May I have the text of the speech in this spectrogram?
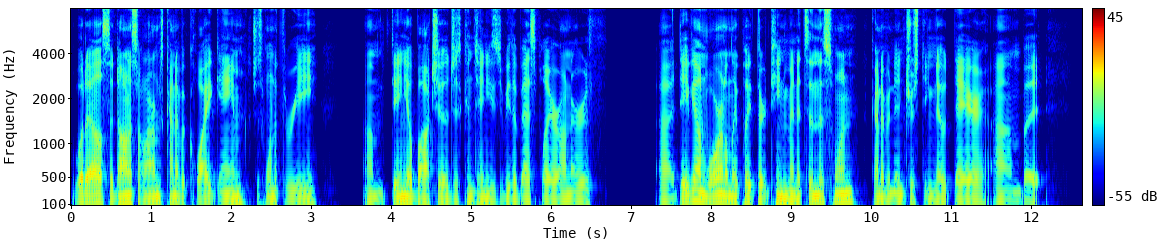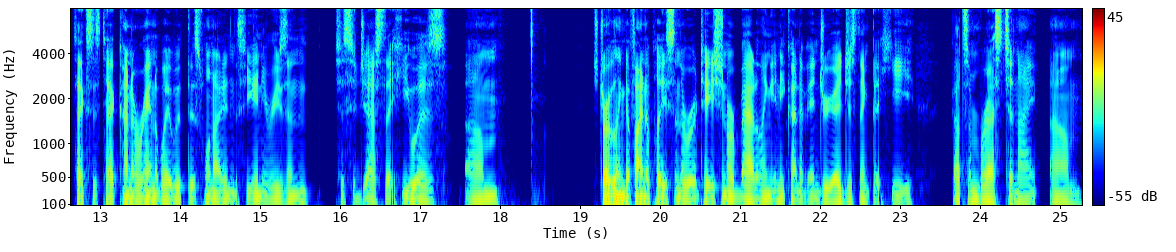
what else? Adonis Arms, kind of a quiet game, just one of three. Um, Daniel Batcho just continues to be the best player on earth. Uh, Davion Warren only played 13 minutes in this one. Kind of an interesting note there. Um, but Texas Tech kind of ran away with this one. I didn't see any reason to suggest that he was um, struggling to find a place in the rotation or battling any kind of injury. I just think that he got some rest tonight. Um,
